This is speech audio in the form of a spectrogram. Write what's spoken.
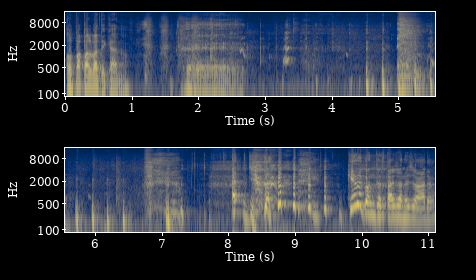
o papa al Vaticano? Què he de contestar jo en això ara?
